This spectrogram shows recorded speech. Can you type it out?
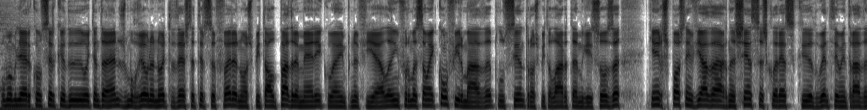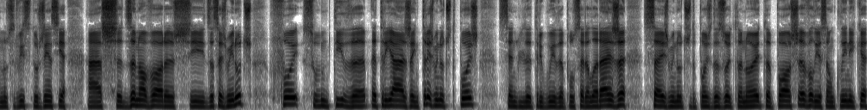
Uma mulher com cerca de 80 anos morreu na noite desta terça-feira no Hospital Padre Américo, em Penafiel. A informação é confirmada pelo Centro Hospitalar Tâmega e Souza, que em resposta enviada à Renascença esclarece que a doente deu entrada no serviço de urgência às 19 horas e 16 minutos, foi submetida a triagem 3 minutos depois, sendo-lhe atribuída a pulseira laranja. 6 minutos depois das 8 da noite, após avaliação clínica,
